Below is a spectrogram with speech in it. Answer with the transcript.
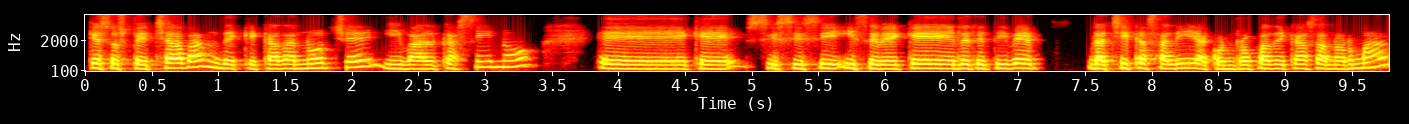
que sospechaban de que cada noche iba al casino, eh, que sí, sí, sí, y se ve que el detective, la chica salía con ropa de casa normal,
